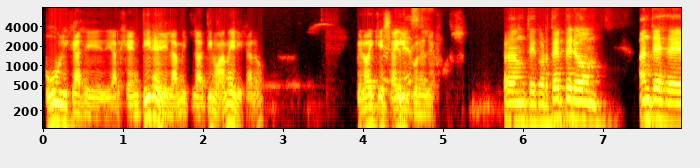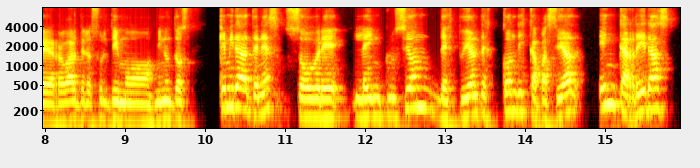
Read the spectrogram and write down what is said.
públicas de, Argentina y de Latinoamérica, ¿no? Pero hay que seguir con el esfuerzo. Perdón, te corté, pero antes de robarte los últimos minutos, ¿Qué mirada tenés sobre la inclusión de estudiantes con discapacidad en carreras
